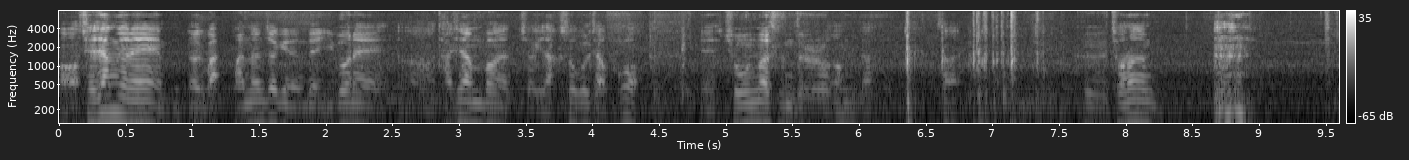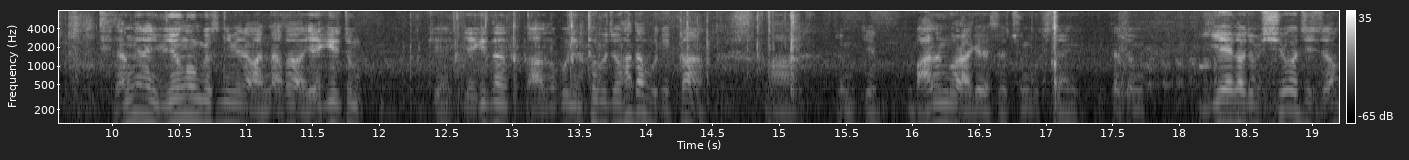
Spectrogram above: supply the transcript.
어, 재작년에 여기 마- 만난 적이 있는데 이번에 어, 다시 한번 저기 약속을 잡고 예, 좋은 말씀 들으러 갑니다. 사- 그 저는 재작년에 윤영건 교수님이랑 만나서 얘기를 좀 이렇게 얘기도 나누고 인터뷰 좀 하다 보니까 아, 좀 이렇게 많은 걸 알게 됐어요 중국 시장. 그러니까 좀 이해가 좀 쉬워지죠.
